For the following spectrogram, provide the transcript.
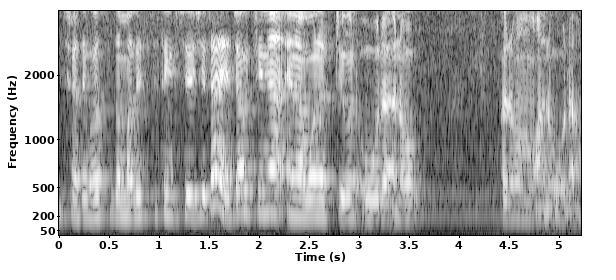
is there anything else is on my list of things to do today? A dog dinner and I want to do an order, an, an online order.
